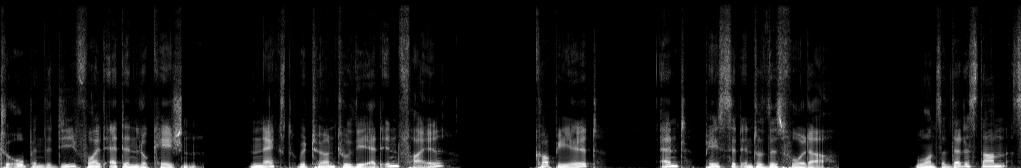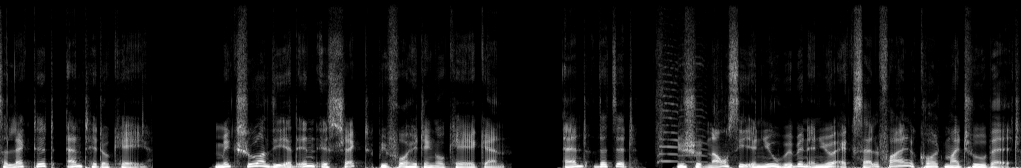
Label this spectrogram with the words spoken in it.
to open the default add-in location. Next, return to the add-in file, copy it, and paste it into this folder. Once that is done, select it and hit OK. Make sure the add-in is checked before hitting OK again. And that's it. You should now see a new ribbon in your Excel file called My Tool Belt.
